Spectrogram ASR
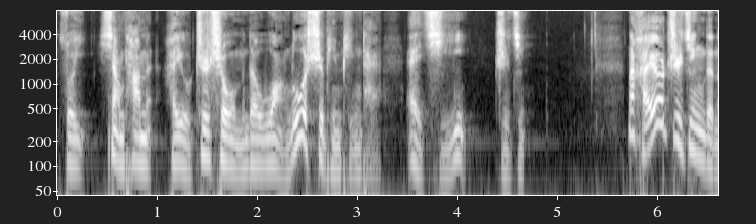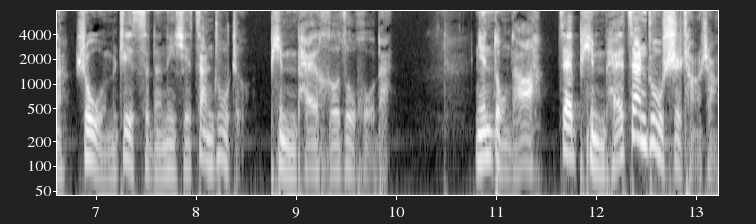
所以向他们还有支持我们的网络视频平台爱奇艺致敬。那还要致敬的呢，是我们这次的那些赞助者、品牌合作伙伴。您懂的啊，在品牌赞助市场上，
